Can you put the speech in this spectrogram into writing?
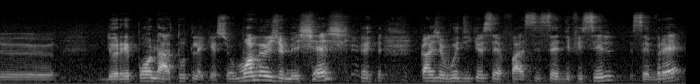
de, de répondre à toutes les questions. Moi-même, je me cherche. Quand je vous dis que c'est facile, c'est difficile, c'est vrai.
